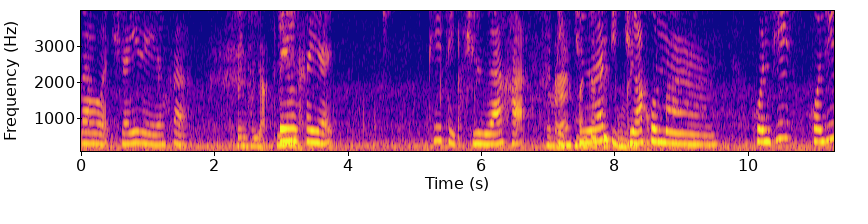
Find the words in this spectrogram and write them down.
เราอะใช้แล้วค่ะ เป็นขยะเป็ที่นขยะ ที่ติดเชื้อค่ะ ใช่ไหมติดมันเชื้จะอติดติตดรงไหนเชื้อคนมา คนที่คนที่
